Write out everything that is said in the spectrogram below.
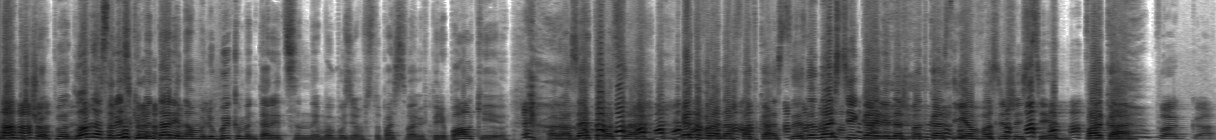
нам что, главное оставлять комментарии, нам любые комментарии ценны, мы будем вступать с вами в перепалки, разэтываться. Это про наш подкаст. Это Настя и Галя, наш подкаст «Ем после шести». Пока. Пока.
